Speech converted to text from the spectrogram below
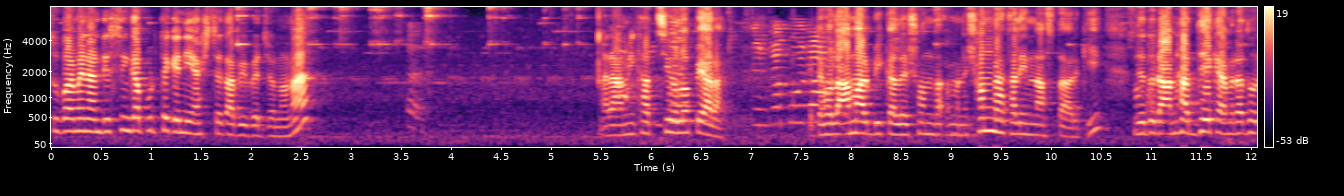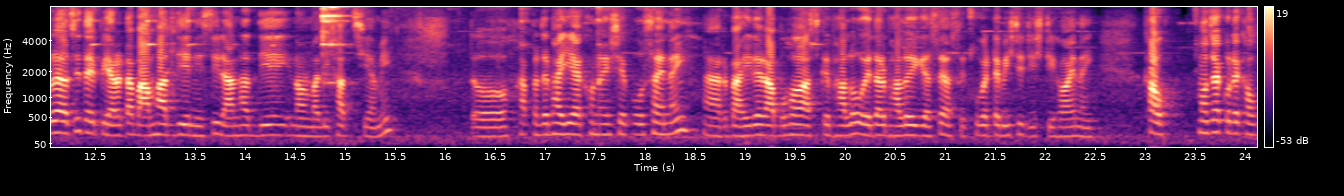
সুপারম্যান আন্টি সিঙ্গাপুর থেকে নিয়ে আসছে তাবিবের জন্য না? আর আমি খাচ্ছি হলো পেয়ারা। এটা হলো আমার বিকালের সন্ধ্যা মানে সন্ধ্যাকালীন নাস্তা আর কি। যেহেতু ডান হাত দিয়ে ক্যামেরা ধরে আছি, তাই পেয়ারাটা বাম হাত দিয়ে নিছি, ডান হাত দিয়েই নর্মালি খাচ্ছি আমি। তো আপনাদের ভাইয়া এখনও এসে পৌঁছায় নাই, আর বাইরের আবহাওয়া আজকে ভালো ওয়েদার ভালোই গেছে, আজকে খুব একটা বৃষ্টি টিষ্টি হয় নাই। খাও, মজা করে খাও।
